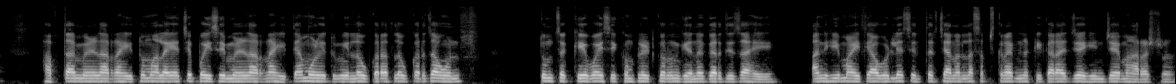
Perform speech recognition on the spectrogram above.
हप्ता मिळणार नाही. तुम्हाला याचे पैसे मिळणार नाही. त्यामुळे तुम्ही लवकरात लवकर जाऊन तुमचं के वाय सी कंप्लीट करून घेणं गरजेचं आहे. आणि ही माहिती आवडली असेल तर चॅनलला सबस्क्राईब नक्की करा. जय हिंद जय महाराष्ट्र.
